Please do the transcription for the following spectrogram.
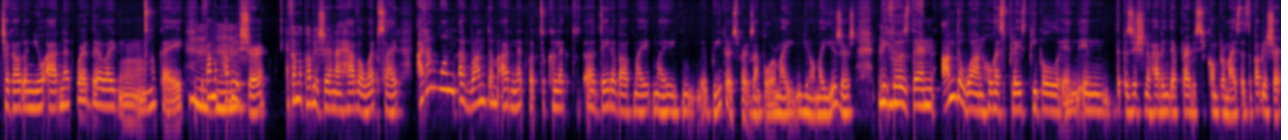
check out a new ad network. They're like, mm, okay, if I'm a mm-hmm. publisher if I'm a publisher and I have a website, I don't want a random ad network to collect uh, data about my my readers, for example, or my you know my users, mm-hmm. because mm-hmm. then I'm the one who has placed people in in the position of having their privacy compromised as the publisher.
